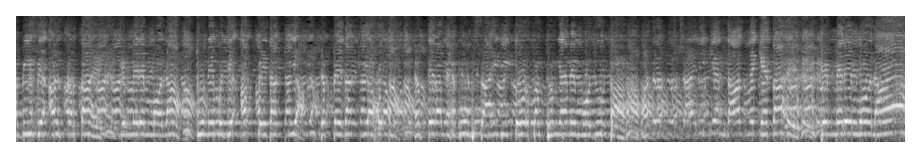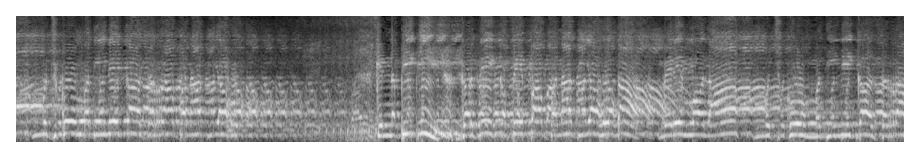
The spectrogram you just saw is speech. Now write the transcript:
نبی سے عرض کرتا ہے کہ میرے مولا، تو نے مجھے اب پہ پیدا کیا، جب پیدا کیا ہوتا، جب تیرا محبوب ظاہری طور پر دنیا میں موجود تھا، حضرت شاعری کے انداز میں کہتا ہے کہ میرے مولا مجھ کو مدینے کا ذرہ بنا دیا ہوتا۔ کہ نبی کی گردے کفیپا بنا دیا ہوتا، میرے مولا مجھ کو مدینے کا ذرہ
